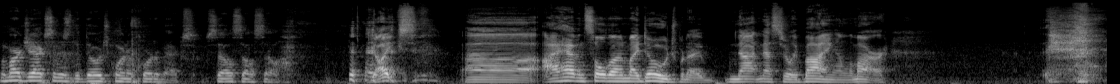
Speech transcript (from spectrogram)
Lamar Jackson is the Dogecoin of quarterbacks. Sell, sell, sell. Yikes. uh, I haven't sold on my Doge, but I'm not necessarily buying on Lamar.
